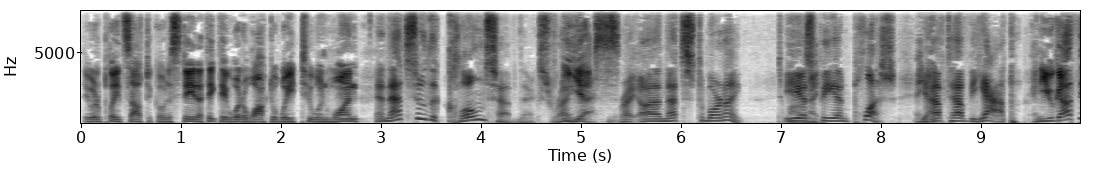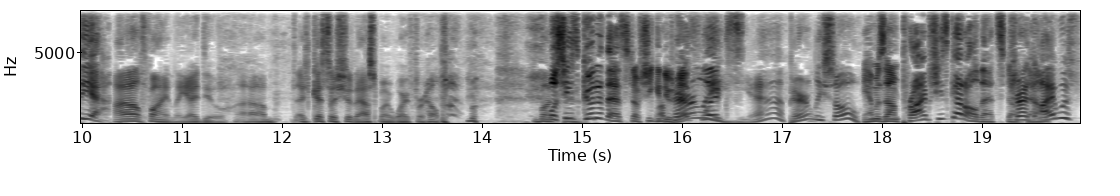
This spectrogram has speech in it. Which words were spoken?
they would have played South Dakota State. I think they would have walked away two and one. And that's who the clones have next, right? Yes. Right. Uh, and that's tomorrow night. Tomorrow night. ESPN Plus. And you you- have to have the app. And you got the app. Well, finally, I do. Um, I guess I should ask my wife for help. Well, she's good at that stuff. She can do apparently, Netflix, yeah, apparently so. Amazon Prime. She's got all that stuff. Trent, down. I was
